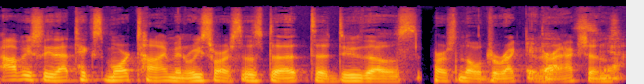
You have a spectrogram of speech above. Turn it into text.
Obviously, that takes more time and resources to, to do those personal direct it interactions, does, yeah.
